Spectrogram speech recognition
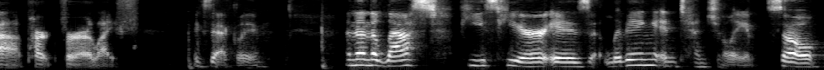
uh, part for our life. Exactly. And then the last piece here is living intentionally. So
